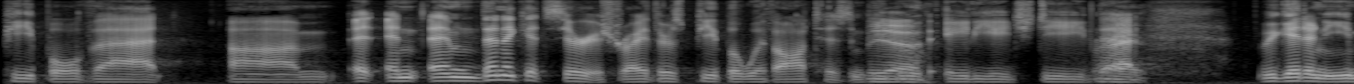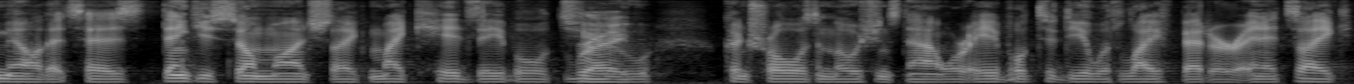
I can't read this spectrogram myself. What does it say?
people that um and- and and then it gets serious right there's people with autism people Yeah. with adhd that Right. we get an email that says thank you so much like my kid's able to Right. Control his emotions now we're able to deal with life better and it's like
